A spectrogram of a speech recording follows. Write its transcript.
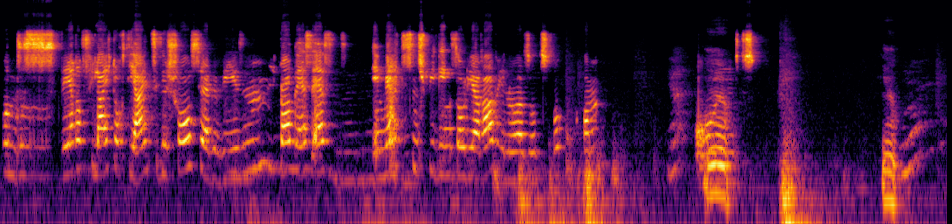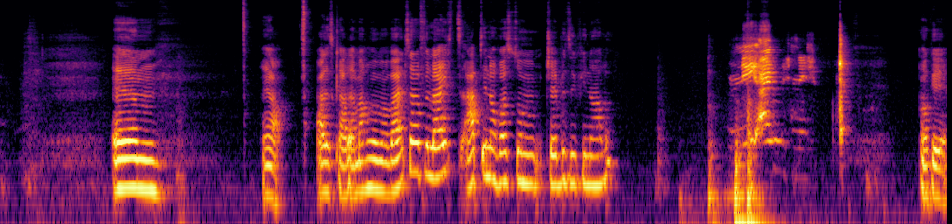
Und es wäre vielleicht auch die einzige Chance ja gewesen. Ich glaube, er ist erst im letzten Spiel gegen Saudi-Arabien oder so zurückgekommen. Und. Ja. ja. Ähm, ja, alles klar, dann machen wir mal weiter. Vielleicht habt ihr noch was zum Champions League-Finale? Nee, eigentlich Okay,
